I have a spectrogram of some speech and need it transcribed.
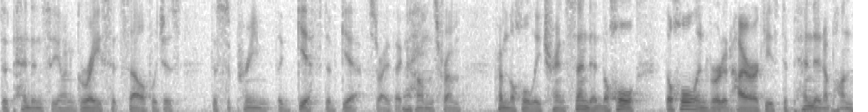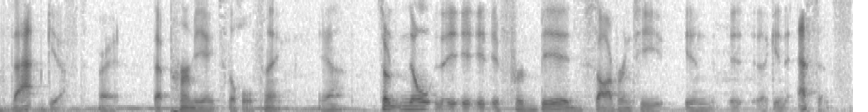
dependency on grace itself, which is the supreme, the gift of gifts, right? That Right. comes from from the holy transcendent. The whole the whole inverted hierarchy is dependent upon that gift Right. that permeates the whole thing. Yeah. So no, it, it, it forbids sovereignty in it, like in essence.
